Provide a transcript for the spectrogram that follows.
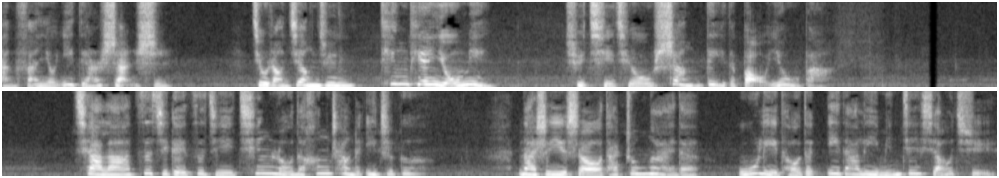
但凡有一点闪失，就让将军听天由命。去祈求上帝的保佑吧。恰拉自己给自己轻柔地哼唱着一支歌，那是一首他钟爱的无厘头的意大利民间小曲。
